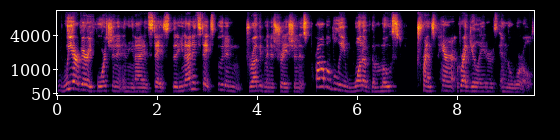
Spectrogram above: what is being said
We are very fortunate in the United States. The United States Food and Drug Administration is probably one of the most transparent regulators in the world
